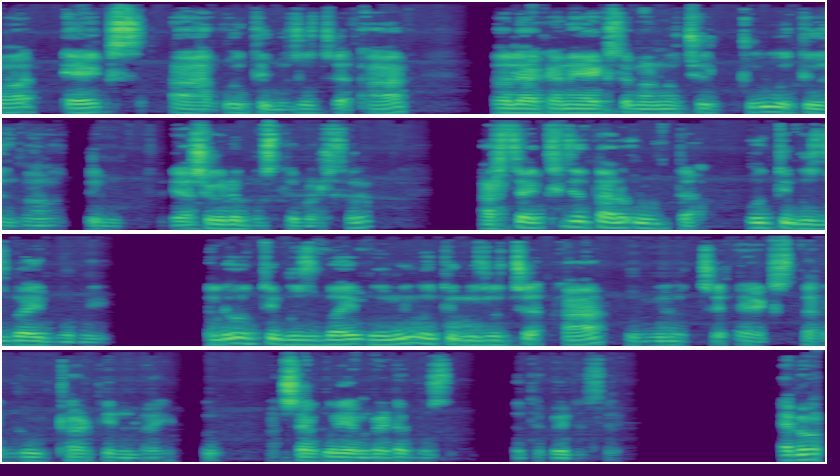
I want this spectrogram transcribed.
আমার এক্স আর অতিভুজ হচ্ছে আর তাহলে এখানে এক্সের মান হচ্ছে টু অতিভুজ মান হচ্ছে আশা করে বুঝতে পারছ? আর সেক্স তার উল্টা, অতিভুজ বাই ভূমি, তাহলে অতিভুজ বাই ভূমি, অতিভুজ হচ্ছে আর ভূমি হচ্ছে এক্স তার রুট থার্টিন বাই টু আশা করি আমরা এটা বুঝতে পেরেছি। এবং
